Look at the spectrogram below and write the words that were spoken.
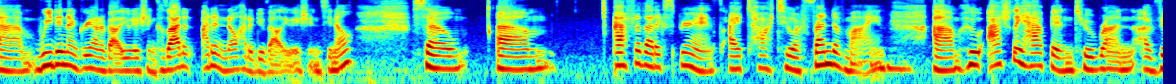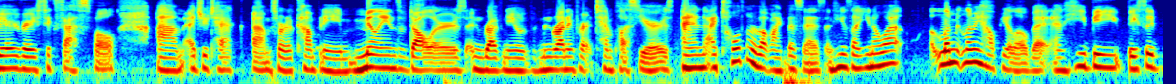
Um, we didn't agree on a valuation because I didn't I didn't know how to do valuations, you know. So um, after that experience, I talked to a friend of mine um, who actually happened to run a very, very successful um, edutech um, sort of company, millions of dollars in revenue, been running for 10 plus years. And I told him about my business, and he's like, you know what? Let me let me help you a little bit. And he be basically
